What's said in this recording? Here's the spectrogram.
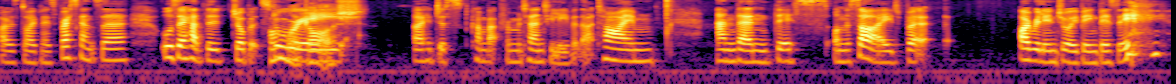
I was diagnosed with breast cancer. Also had the job at Oh my Story. gosh. I had just come back from maternity leave at that time, and then this on the side. But I really enjoy being busy.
